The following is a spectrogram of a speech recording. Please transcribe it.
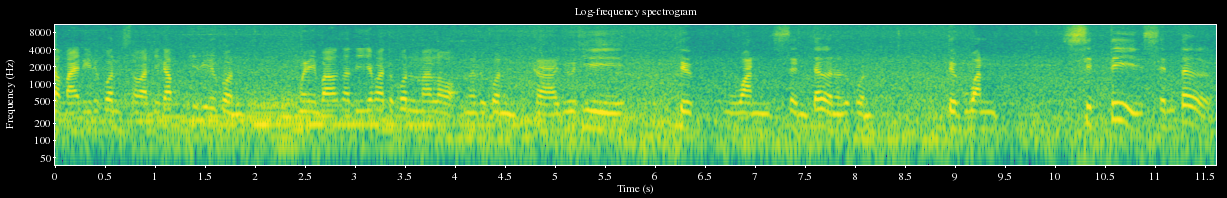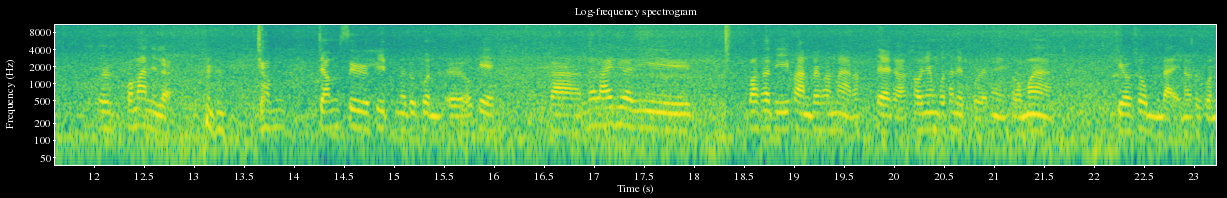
สบายดีทุกคน สวัสดีครับพี่พี่ทุกคนวันนี้บ่าวสาธิตจะพาทุกคนมาเลาะนะทุกคนกาอยู่ที่ตึกวันเซ็นเตอร์นะทุกคน ตึกวันซิตี้เซ็นเตอร์เออประมาณนี้แหละจำจำซื้อผิดนะทุกคนเออโอเคกาหลายๆเดือนที่บาวสาธิตผ่านไปผ่านมาเนาะแต่กเขายังบ่ทันได้เปิดให้เขามาเที่ยวชมได้เนาะทุกคน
